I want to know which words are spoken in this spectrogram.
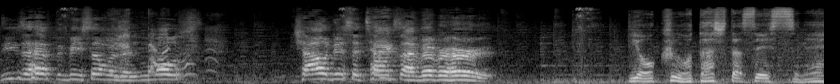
These have to be some of the most childish attacks I've ever heard. 欲を出したせいっすね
